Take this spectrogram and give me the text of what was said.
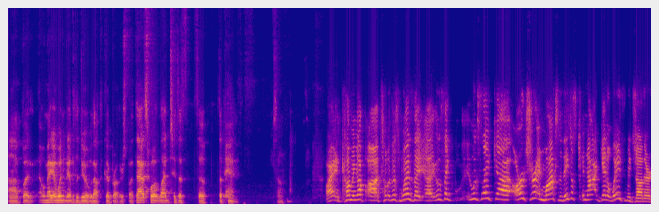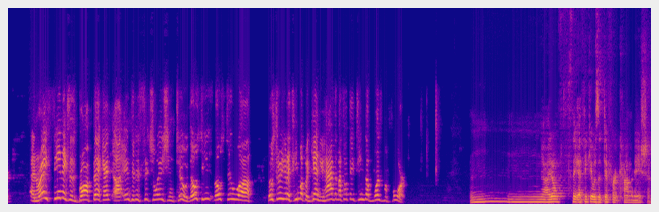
uh, but Omega wouldn't be able to do it without the Good Brothers. But that's what led to the the, the pin. So All right, and coming up uh, to this Wednesday, uh, it looks like it looks like uh, Archer and Moxley they just cannot get away from each other. and Rey Fénix is brought back uh, into this situation too. Those two, those two, uh, those three are going to team up again. You have them. I thought they teamed up once before. Mm, I don't think. I think it was a different combination.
